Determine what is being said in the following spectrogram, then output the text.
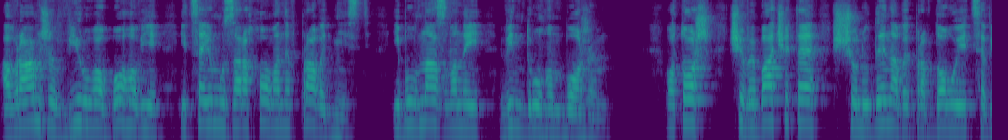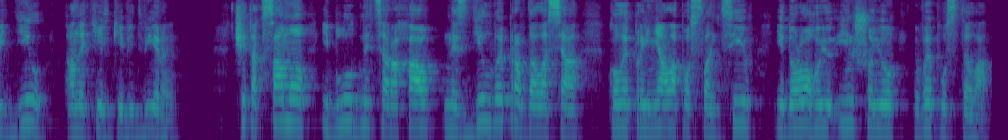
Авраам же ввірував Богові, і це йому зараховане в праведність, і був названий він другом Божим. Отож, чи ви бачите, що людина виправдовується від діл, а не тільки від віри? Чи так само і блудниця Рахав не з діл виправдалася, коли прийняла посланців і дорогою іншою випустила?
